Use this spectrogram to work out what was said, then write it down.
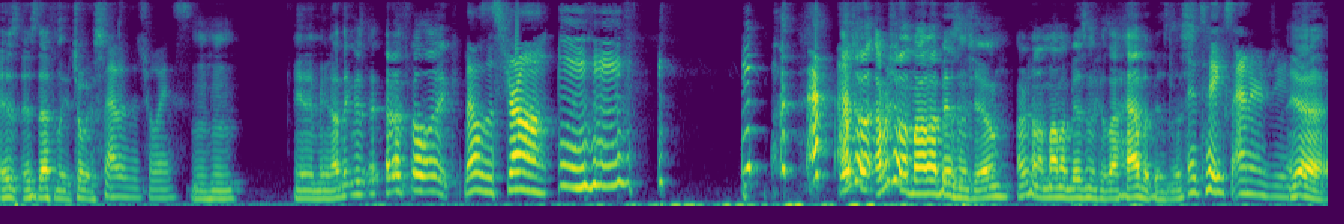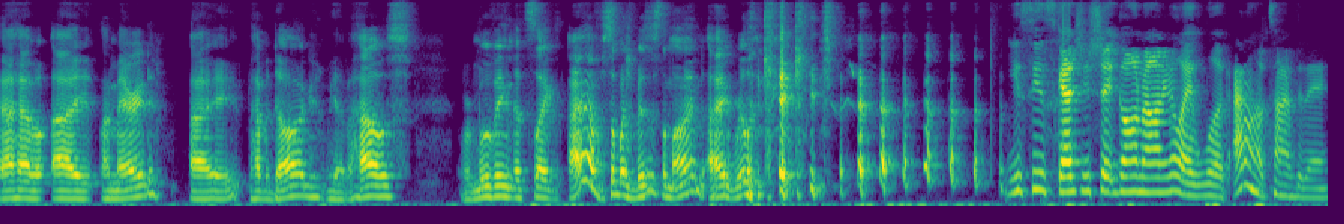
is, is definitely a choice. That is a choice. Mm-hmm. You know what I mean? I think, this- and I feel like That was a strong. Mm-hmm. I'm trying, to, I'm trying to mind my business, yo. I'm trying to mind my business because I have a business. It takes energy. Yeah, I have. I I'm married. I have a dog. We have a house. We're moving. It's like I have so much business to mind. I really can't keep. You see sketchy shit going on, you're like, look, I don't have time today.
